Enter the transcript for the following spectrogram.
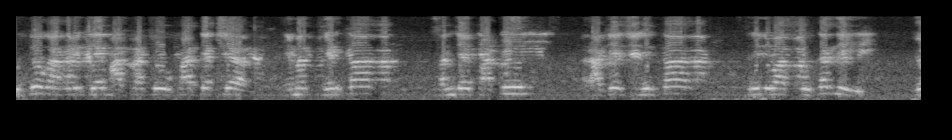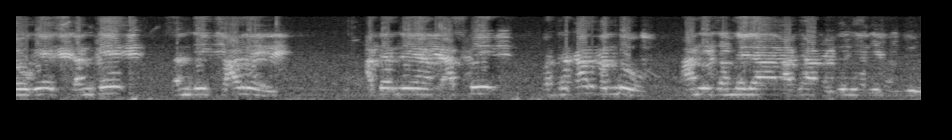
उद्योग आघाडीचे महाराष्ट्राचे उपाध्यक्ष हेमंत खेडकर संजय पाटील राजेश निरकर श्रीनिवास कुलकर्णी योगेश कनके संदीप साळवे आदरणीय व्यासपीठ पत्रकार बंधू आणि जमलेल्या माझ्या भगिनी आणि बंधू.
